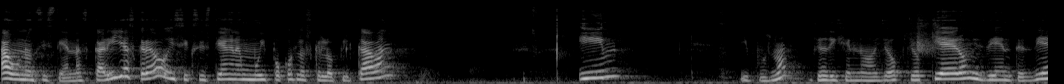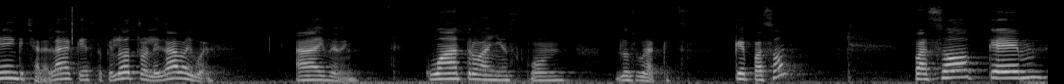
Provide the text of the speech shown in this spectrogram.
Aún no existían las carillas, creo, y si existían eran muy pocos los que lo aplicaban. Y, y pues no, yo dije, no, yo, yo quiero mis dientes bien, que charala, que esto, que el otro, alegaba y bueno. Ahí me ven. Cuatro años con los brackets. ¿Qué pasó? Pasó que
